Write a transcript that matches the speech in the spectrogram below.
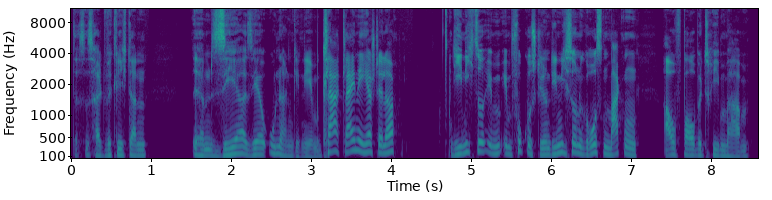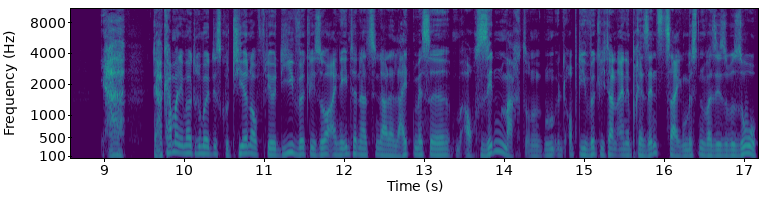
Das ist halt wirklich dann ähm, sehr, sehr unangenehm. Klar, kleine Hersteller, die nicht so im, im Fokus stehen und die nicht so einen großen Markenaufbau betrieben haben, ja, da kann man immer drüber diskutieren, ob für die wirklich so eine internationale Leitmesse auch Sinn macht und ob die wirklich dann eine Präsenz zeigen müssen, weil sie sowieso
